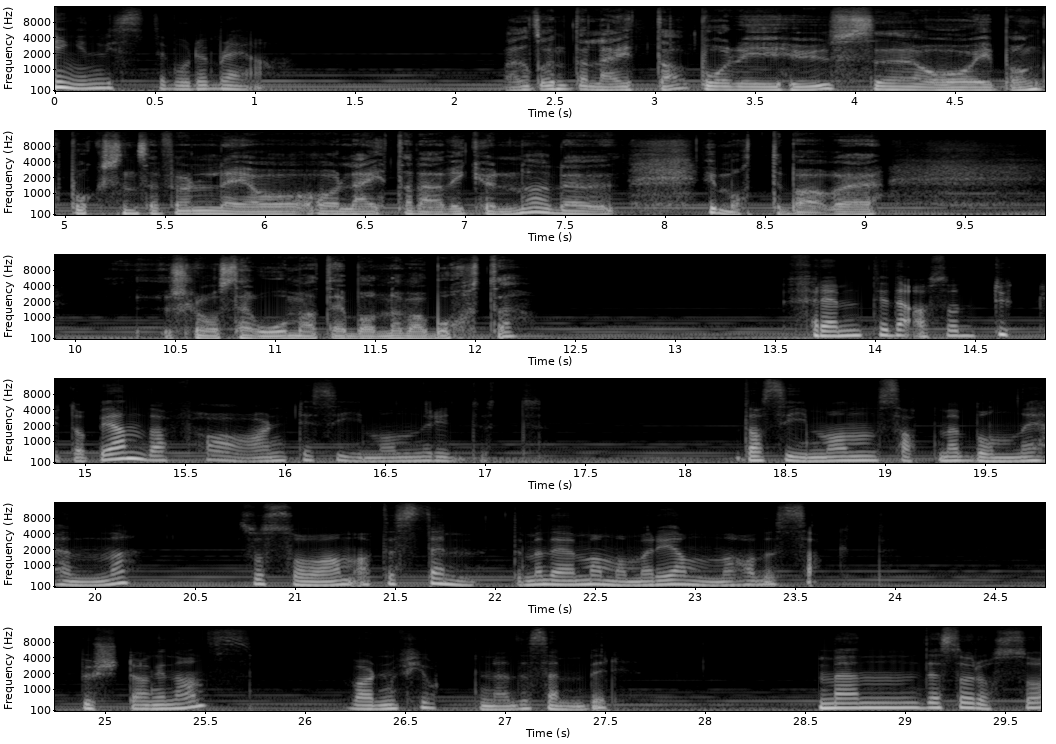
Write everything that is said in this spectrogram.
Ingen visste hvor det ble av. Vært rundt og leita, både i huset og i bankboksen selvfølgelig, og, og leita der vi kunne. Det, vi måtte bare slå oss til ro med at det båndet var borte. Frem til det altså dukket opp igjen da faren til Simon ryddet. Da Simon satt med båndet i hendene, så så han at det stemte med det mamma Marianne hadde sagt. Bursdagen hans var den 14. desember. Men det står også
